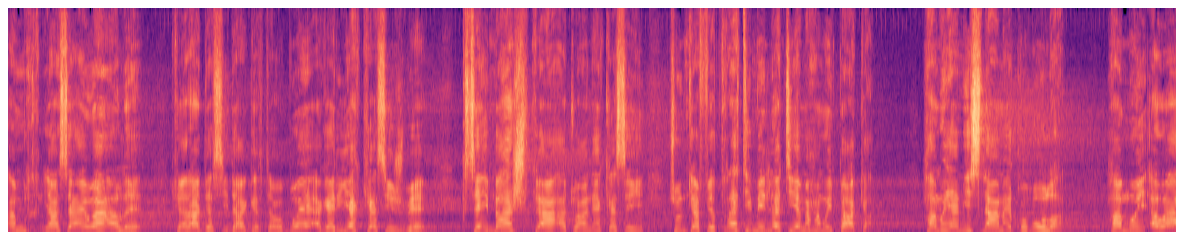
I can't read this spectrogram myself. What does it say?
ئەم یاسایە وا ئەڵێ خێرا دەستی داگرتەوە بۆیە ئەگەر یەک کەسیش بێ قسەی باش بکە ئەتوانێت کەسی چونکە فطرەتی میلەتی ئێمە هەمووی پاکە هەمووی ئەم ئیسلامەی قوبوڵە هەمووی ئەوە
